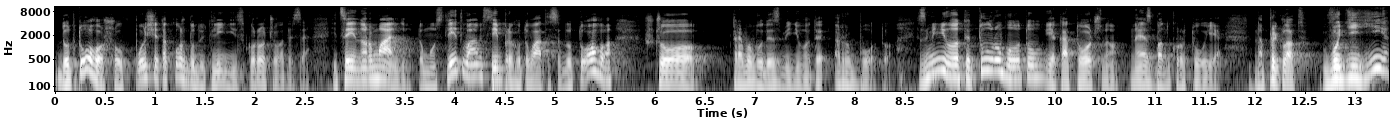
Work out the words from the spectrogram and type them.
до того, що в Польщі також будуть лінії скорочуватися. І це і нормально. Тому слід вам всім приготуватися до того, що треба буде змінювати роботу. Змінювати ту роботу, яка точно не збанкрутує. Наприклад, водії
